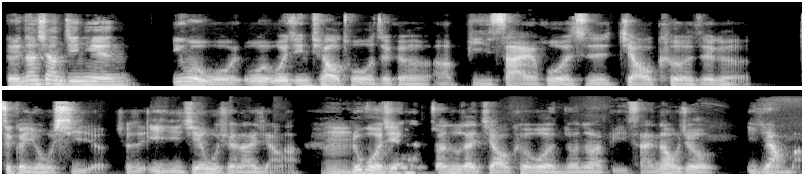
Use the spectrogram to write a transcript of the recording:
对。那像今天，因为我我我已经跳脱这个呃比赛或者是教课这个这个游戏了，就是以以街舞圈来讲啊，嗯，如果我今天很专注在教课或者很专注在比赛，那我就一样嘛。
